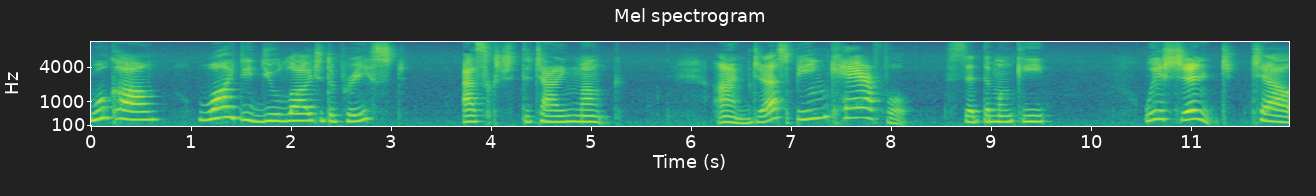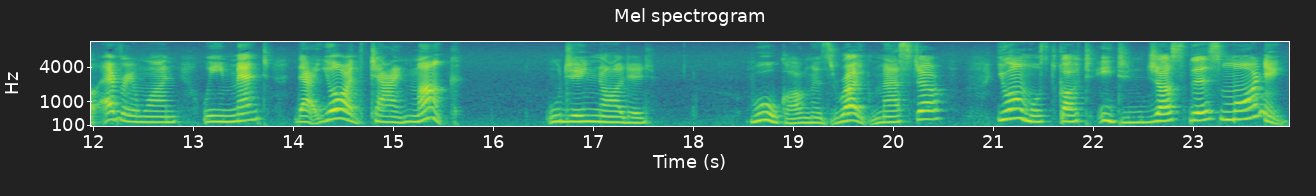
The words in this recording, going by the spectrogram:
Wukong, why did you lie to the priest? asked the tiny monk. I'm just being careful, said the monkey. We shouldn't tell everyone we meant that you're the tiny monk. Wu Jing nodded. Wukong is right, master. You almost got eaten just this morning.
